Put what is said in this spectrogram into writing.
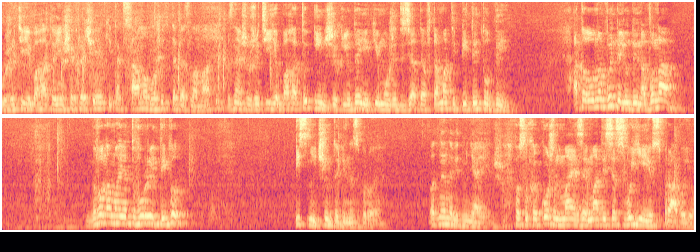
У житті є багато інших речей, які так само можуть тебе зламати. Знаєш, у житті є багато інших людей, які можуть взяти автомат і піти туди. А талановита людина, вона. Вона має творити. Пісні, чим тобі не зброя? Одне не відміняє іншого. Послухай, кожен має займатися своєю справою.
